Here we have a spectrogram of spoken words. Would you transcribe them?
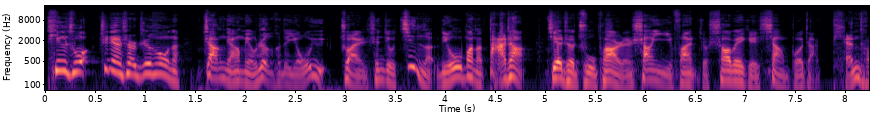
听说这件事之后呢，张良没有任何的犹豫，转身就进了刘邦的大帐。接着主仆二人商议一番，就稍微给项伯点甜头。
